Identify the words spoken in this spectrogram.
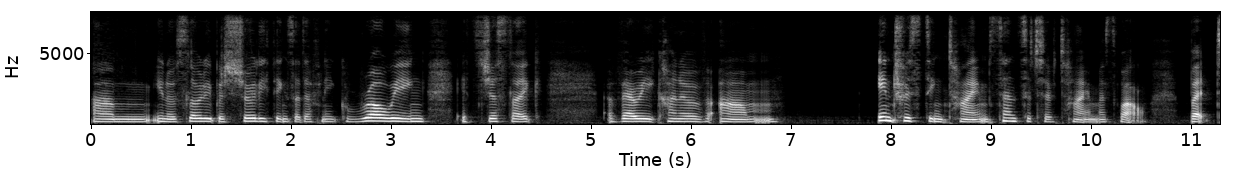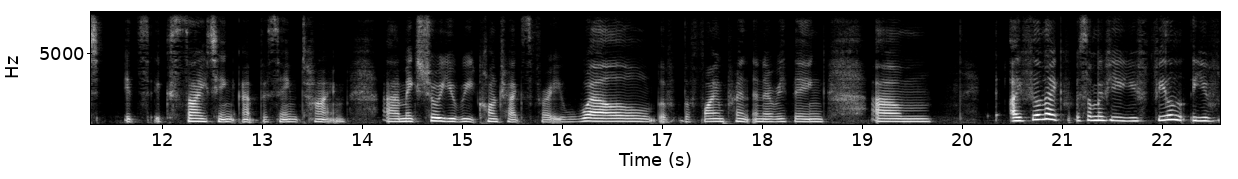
Um, you know, slowly but surely things are definitely growing. It's just like a very kind of um, interesting time, sensitive time as well. But it's exciting at the same time. Uh, make sure you read contracts very well, the, the fine print and everything. Um, I feel like some of you, you feel you've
